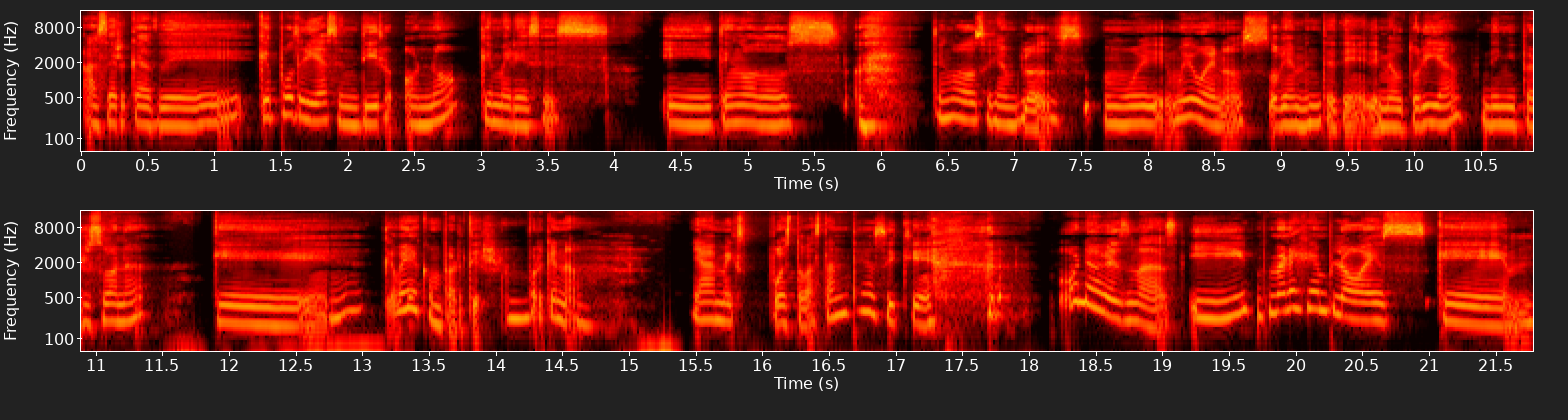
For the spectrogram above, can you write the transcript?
acerca de qué podrías sentir o no que mereces. Y tengo dos, tengo dos ejemplos muy, muy buenos, obviamente, de, de mi autoría, de mi persona, que, que voy a compartir. ¿Por qué no? Ya me he expuesto bastante, así que una vez más. Y el primer ejemplo es que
